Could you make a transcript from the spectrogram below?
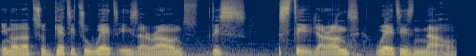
in order to get it to where it is around this stage, around where it is now.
